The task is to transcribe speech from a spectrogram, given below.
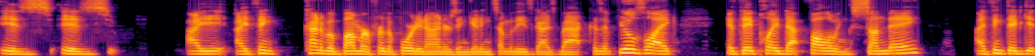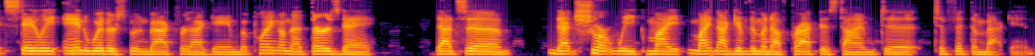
is is I I think kind of a bummer for the 49ers in getting some of these guys back because it feels like if they played that following Sunday, I think they'd get Staley and Witherspoon back for that game. But playing on that Thursday, that's a that short week might might not give them enough practice time to to fit them back in.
